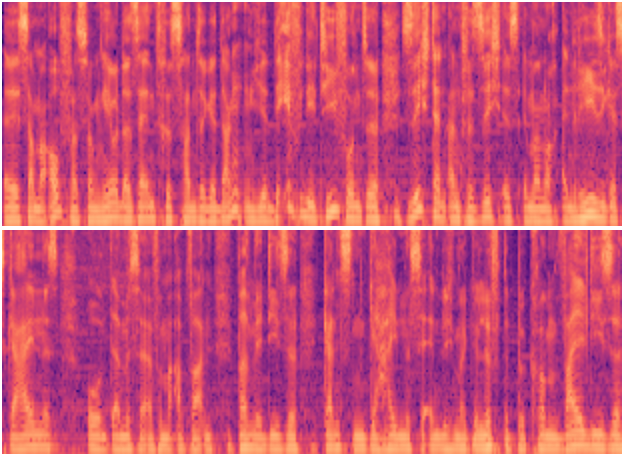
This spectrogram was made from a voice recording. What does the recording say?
äh, ich sag mal, Auffassung hier oder sehr interessante Gedanken hier, definitiv und äh, sich dann an an für sich ist immer noch ein riesiges Geheimnis und da müssen wir einfach mal abwarten, wann wir diese ganzen Geheimnisse endlich mal gelüftet bekommen, weil diese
